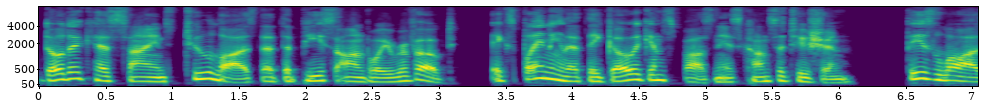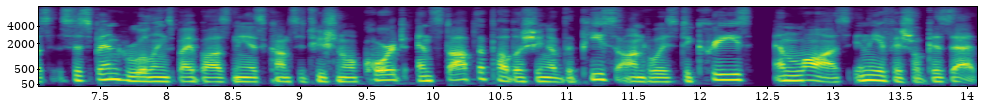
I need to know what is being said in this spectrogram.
Dodik has signed two laws that the peace envoy revoked, explaining that they go against Bosnia's constitution. These laws suspend rulings by Bosnia's constitutional court and stop the publishing of the peace envoy's decrees and laws in the official gazette.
